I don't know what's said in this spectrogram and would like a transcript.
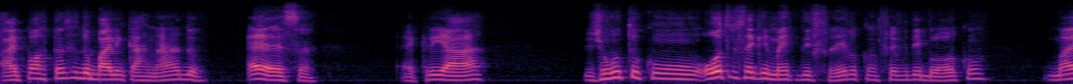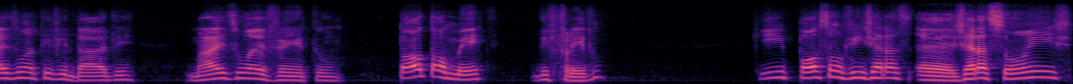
A importância do baile encarnado é essa: é criar, junto com outro segmento de frevo, com frevo de bloco, mais uma atividade, mais um evento totalmente de frevo, que possam vir gera, é, gerações,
